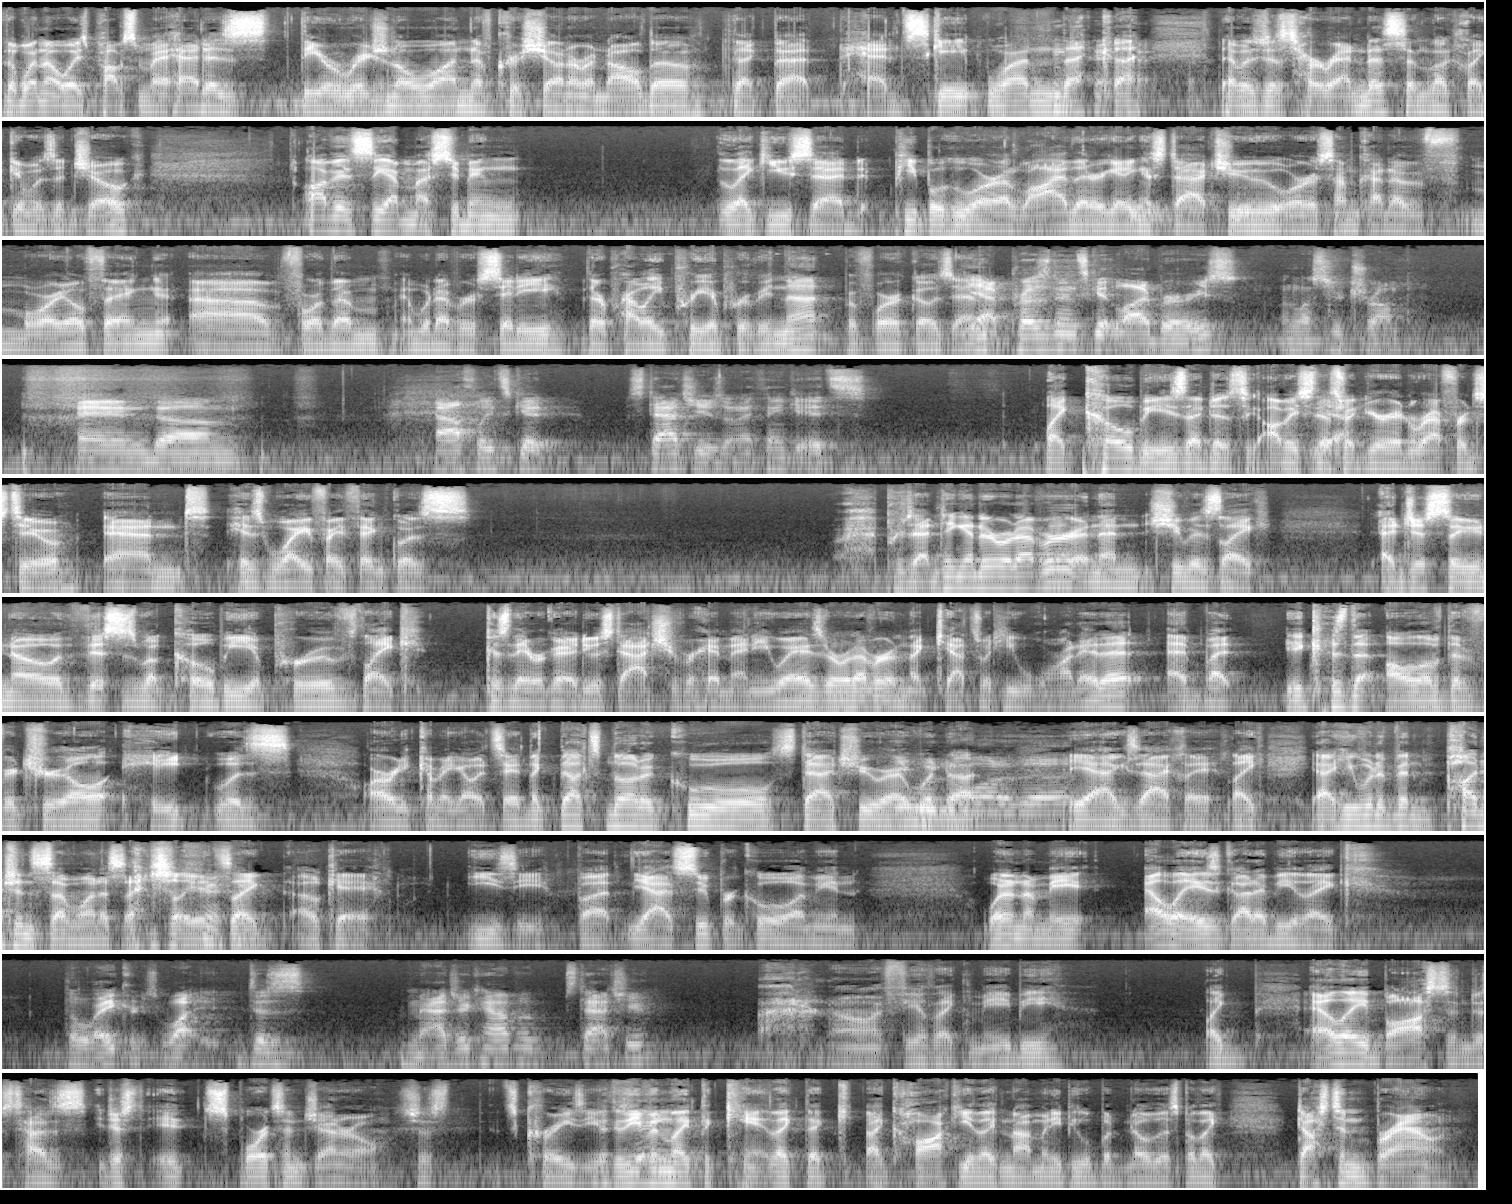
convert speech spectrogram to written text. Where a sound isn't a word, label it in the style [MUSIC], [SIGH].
the one that always pops in my head is the original one of Cristiano Ronaldo, like that headscape one that [LAUGHS] got, that was just horrendous and looked like it was a joke. Obviously, I'm assuming, like you said, people who are alive that are getting a statue or some kind of memorial thing uh, for them in whatever city, they're probably pre-approving that before it goes in. Yeah, presidents get libraries, unless you're Trump. [LAUGHS] And um, athletes get statues. And I think it's like Kobe's. I just obviously that's Yeah. what you're in reference to, and his wife, I think, was presenting it or whatever, Yeah. and then she was like, "And just so you know, this is what Kobe approved, like." Because they were going to do a statue for him anyways, or whatever, mm-hmm. and like that's what he wanted it. And but because the, all of the vitriol hate was already coming out, saying like that's not a cool statue, or I would not. have wanted that. Yeah, exactly. Like yeah, he would have been punching someone essentially. It's [LAUGHS] like okay, easy, but yeah, super cool. I mean, what an amazing. LA's got to be like the Lakers. Why does Magic have a statue? I don't know. I feel like maybe like LA Boston just has just it sports in general. It's just it's crazy because even like the can like the like hockey like not many people would know this, but like Dustin Brown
